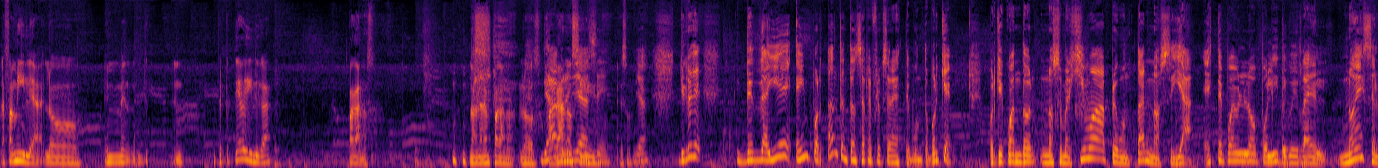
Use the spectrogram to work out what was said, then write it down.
la familia? Los, en, en- en perspectiva bíblica, paganos. No, no eran paganos. Los Ya, paganos ya, y sí, eso. ya. Yo creo que desde ahí es, importante entonces reflexionar este punto. ¿Por qué? Porque cuando nos sumergimos a preguntarnos si ya este pueblo político Israel no es el,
